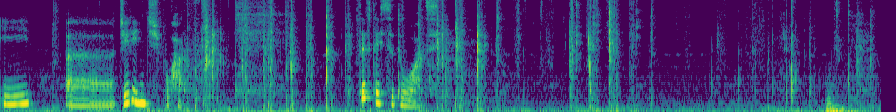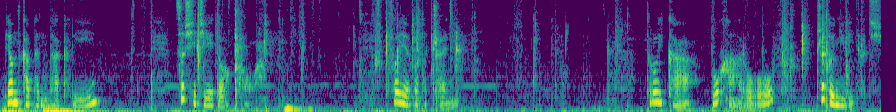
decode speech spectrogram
i dziewięć pucharów. Ty w tej sytuacji. Piątka pentakli. Co się dzieje dookoła? Twoje otoczenie. Trójka pucharów. Czego nie widać?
